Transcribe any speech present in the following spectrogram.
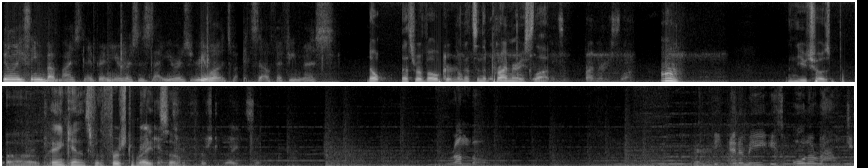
the only thing about my sniper and yours is that yours reloads by itself if you miss Nope, that's revoker, and that's in the primary slot. It's in the primary slot. oh And you chose uh, hand cannons for the first, right? So take First, right? So, Rumble. The enemy is all around you.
